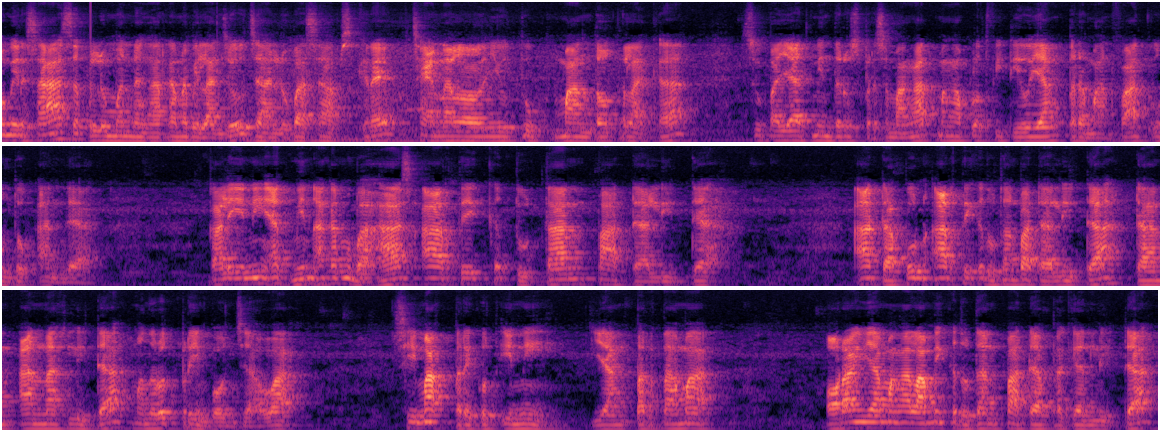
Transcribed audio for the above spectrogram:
pemirsa, sebelum mendengarkan lebih lanjut jangan lupa subscribe channel YouTube Mantau Telaga supaya admin terus bersemangat mengupload video yang bermanfaat untuk Anda. Kali ini admin akan membahas arti kedutan pada lidah. Adapun arti kedutan pada lidah dan anak lidah menurut primbon Jawa. Simak berikut ini. Yang pertama, orang yang mengalami kedutan pada bagian lidah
